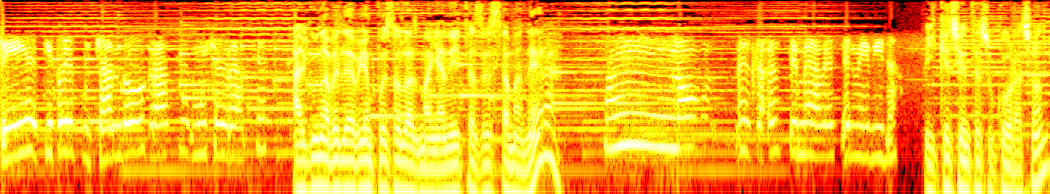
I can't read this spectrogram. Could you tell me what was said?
Sí, aquí estoy escuchando, gracias, muchas gracias. ¿Alguna vez le habían puesto las mañanitas de esta manera? Mm, no, es la es primera vez en mi vida. ¿Y qué siente su corazón?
